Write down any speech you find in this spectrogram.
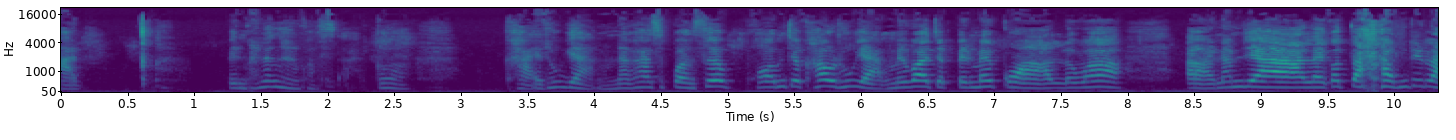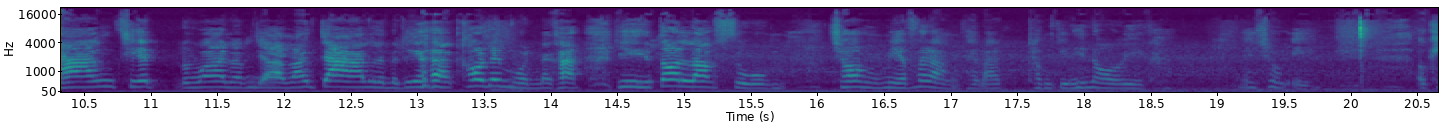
าด เป็นพนักงานความสะอาดก็ขายทุกอย่างนะคะ สปอนเซอร์พร้อมจะเข้าทุกอย่างไม่ว่าจะเป็นแม่กวาดหรือว่าน้ำยาอะไรก็ตามที่ล้างเช็ด หรือว่าน้ำยาล้างจานอะไรแบบนี้ค่ะเข้าได้หมดนะคะยินดีต้อนรับสู่ช่องเมียฝรั่งไทยรัฐทำกินที่นอร์เวย์ค่ะไม่โชคเอง โอเค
